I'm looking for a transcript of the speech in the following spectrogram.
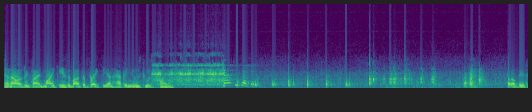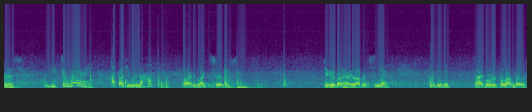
And now, as we find Mike, he is about to break the unhappy news to his client. Just a second. Hello, Beatrice. Oh, Mr. Waring. I thought you were in the hospital. Well, I didn't like the service. Did you hear about Harry Roberts? Yes. Who did it? I voted for Londos.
